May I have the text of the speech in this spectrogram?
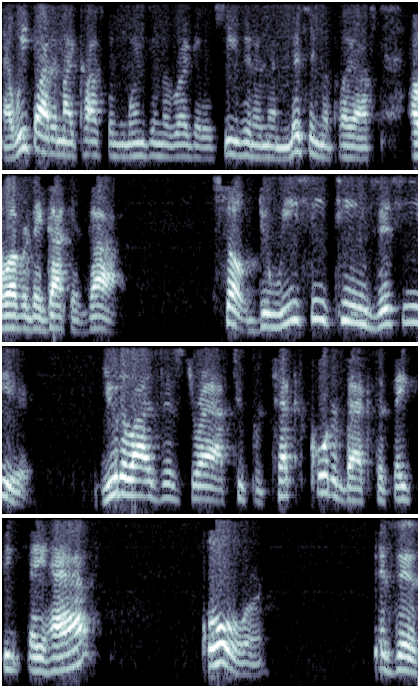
Now, we thought it might cost them wins in the regular season and then missing the playoffs. However, they got their guy. So, do we see teams this year utilize this draft to protect quarterbacks that they think they have? Or is this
